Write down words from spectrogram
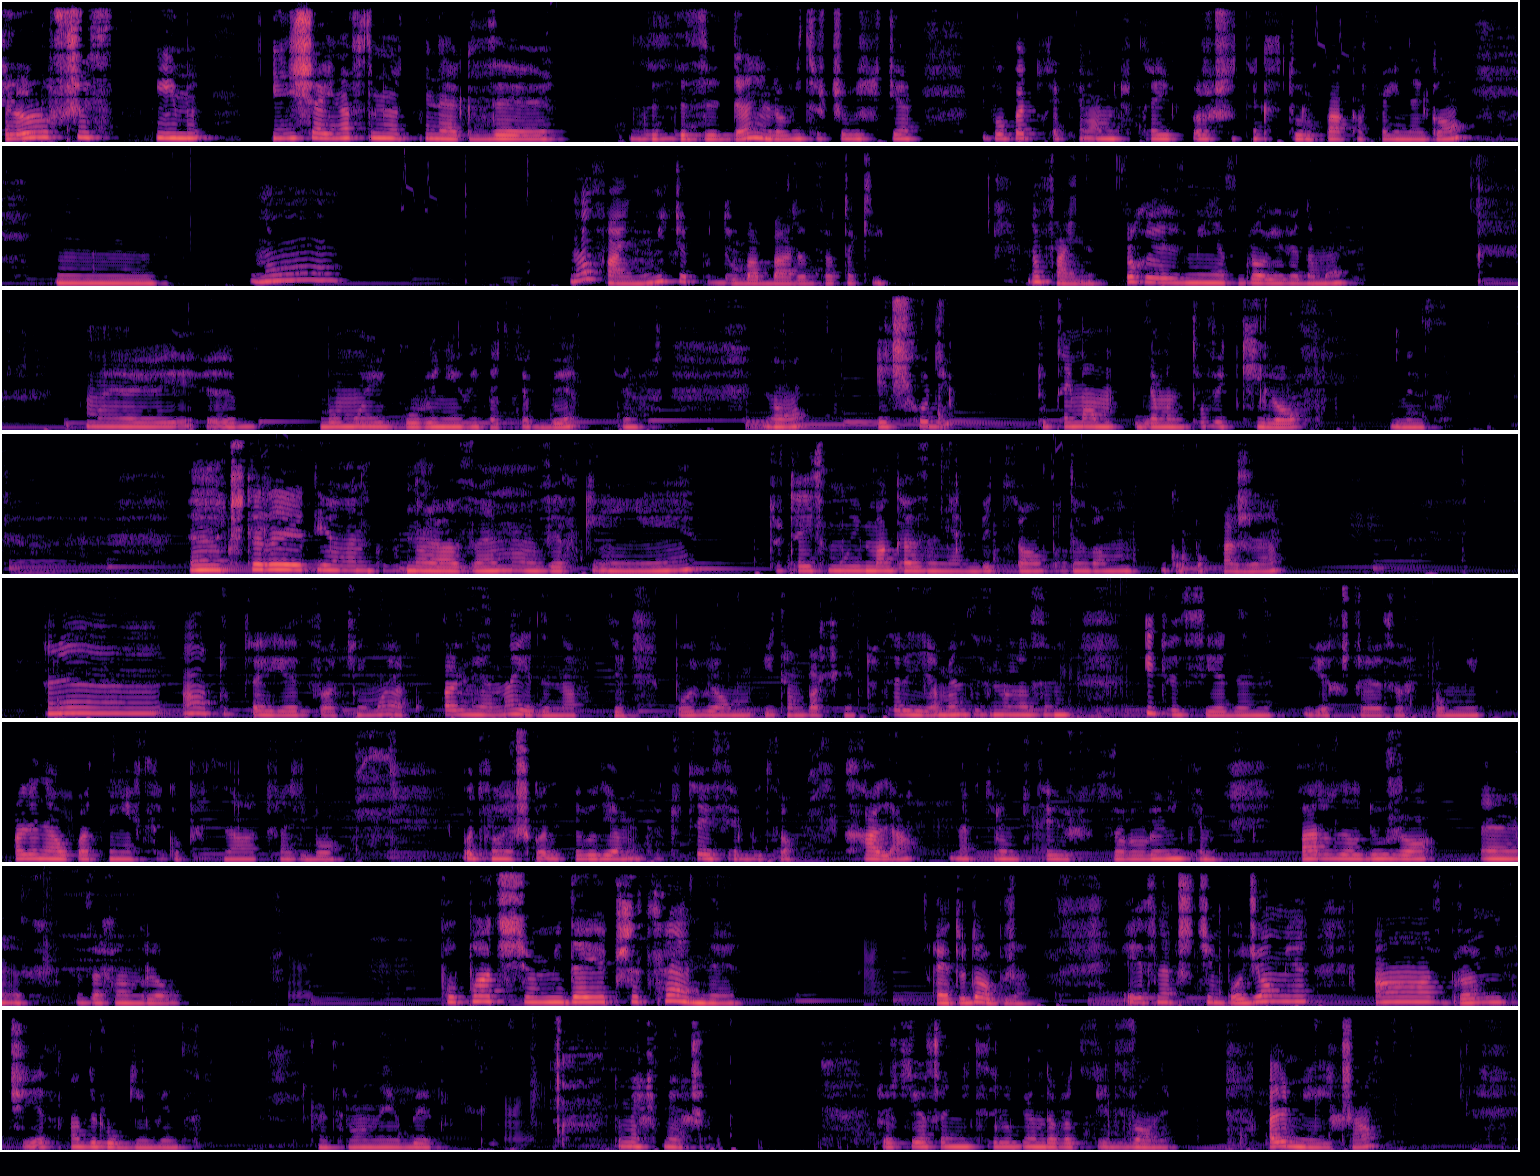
Hello wszystkim. I dzisiaj następny odcinek z, z, z, Danielowic oczywiście i popatrzcie jak ja mam tutaj proszę tekstur paka fajnego. Mm, no no fajny, mi się podoba bardzo taki no fajny, trochę zmienia zbroję wiadomo. Mojej, y, bo mojej głowy nie widać jakby więc no jeśli chodzi tutaj mam diamentowy kilof, więc e, cztery diamenty znalazłem w jaskini. Tutaj jest mój magazyn jakby co, potem wam go pokażę. E, a tutaj jest właśnie moja kopalnia na 11 poziom i tam właśnie cztery diamenty znalazłem i tu jest jeden jeszcze został mi, ale na opłatę nie chcę go przeznaczać, bo bo trochę szkoda tego diamenta. Tutaj jest jakby co hala, na którym tutaj już z rolnikiem bardzo dużo e, zahandlował. Popatrzcie, on mi daje przeceny. E, to dobrze. Jest na trzecim poziomie, a zbrojnik jest na drugim, więc dzwony jakby to mnie śmieszy. Że ci osadnicy lubią dawać dzwony. Ale mniejsza.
